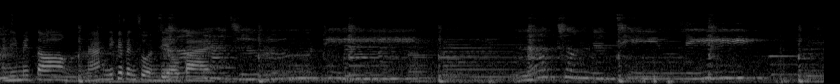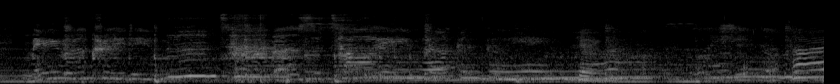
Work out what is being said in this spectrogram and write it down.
อันนี้ไม่ต้องนะ นี่ก็เป็นส่วนเดียวไป เก่งอะท้าย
